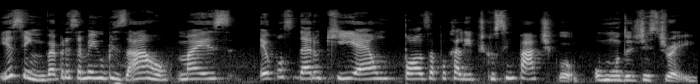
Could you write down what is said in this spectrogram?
E assim, vai parecer meio bizarro, mas eu considero que é um pós-apocalíptico simpático o mundo de Stray.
